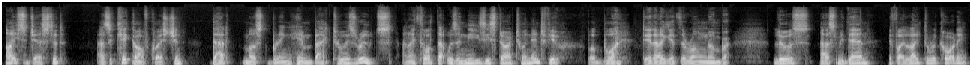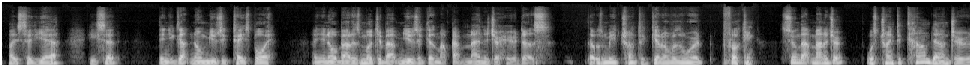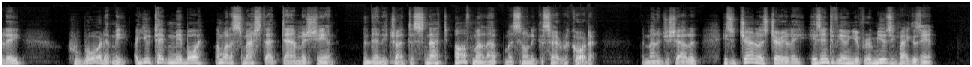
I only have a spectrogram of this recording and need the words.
I suggested, as a kick-off question, that must bring him back to his roots. And I thought that was an easy start to an interview. But boy, did I get the wrong number. Lewis asked me then if I liked the recording. I said, yeah. He said, then you got no music taste, boy. And you know about as much about music as my manager here does. That was me trying to get over the word fucking. Soon that manager was trying to calm down Jerry Lee, who roared at me, Are you taping me, boy? I'm going to smash that damn machine and then he tried to snatch off my lap my Sony cassette recorder. The manager shouted, He's a journalist, Jerry Lee. He's interviewing you for a music magazine.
